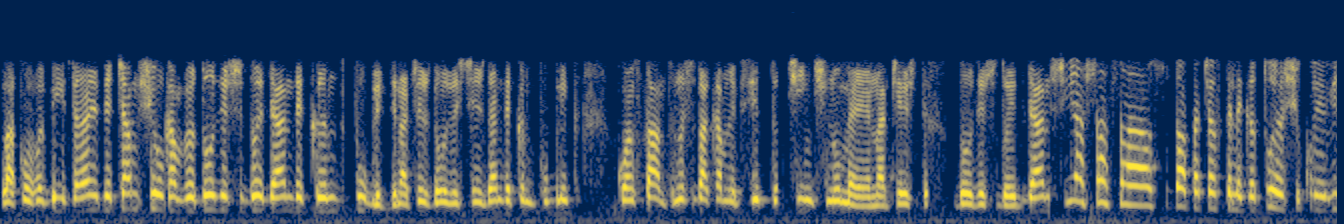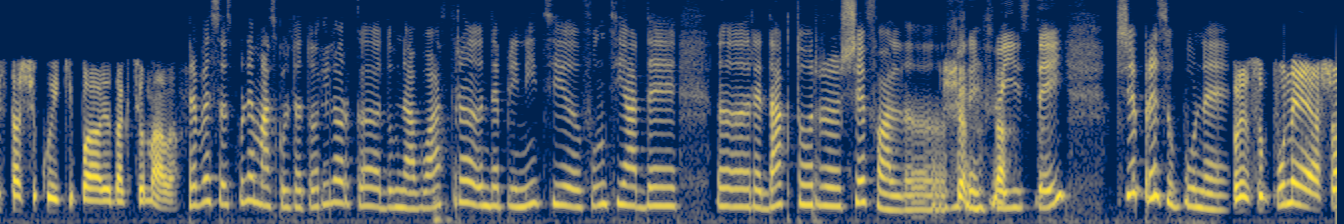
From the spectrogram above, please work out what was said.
la convorbiri literare, deci am și eu cam vreo 22 de ani de când public, din acești 25 de ani de când public constant. Nu știu dacă am lipsit 5 nume în acești 22 de ani și așa s-a sudat această legătură și cu revista și cu echipa redacțională. Trebuie să spunem ascultătorilor că dumneavoastră îndepliniți funcția de uh, redactor șef al uh, șef, revistei. Da. Ce presupune? Presupune, așa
